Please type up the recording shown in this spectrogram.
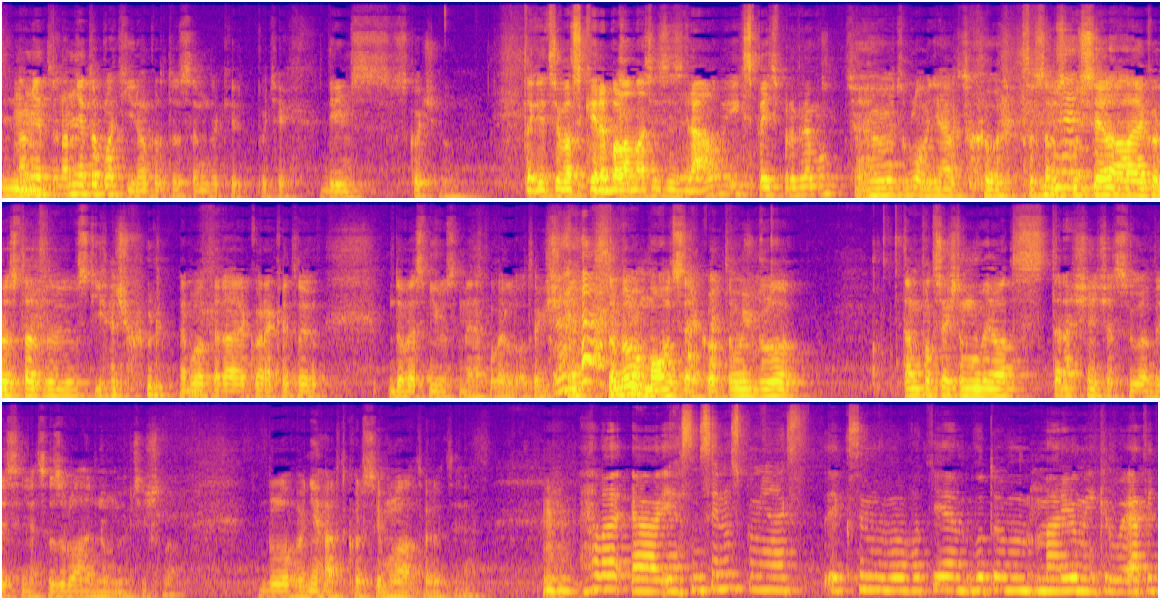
Na, mě to, na mě to platí, no, proto jsem taky po těch Dreams skočil. Taky třeba s Kerabalama asi se zhrál v X-Space programu? To, jo, to bylo hodně hardcore, to jsem zkusil, ale jako dostat stíhačku, nebo teda jako raketu do vesmíru se mi nepovedlo, takže to bylo moc, jako to už bylo, tam potřebuješ tomu věnovat strašně času, aby si něco zvládnul, mi přišlo. To bylo hodně hardcore simulátor, ty. Mhm. Hele, já jsem si jenom vzpomněla, jak, jak jsem mluvil o, tě, o tom Mario Makeru. Já teď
